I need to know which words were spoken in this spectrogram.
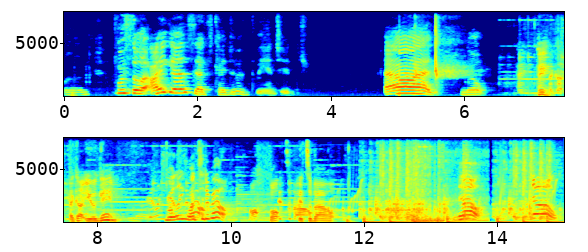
Um, but so I guess that's kind of advantage. And no, Hey, I got you a game. no, Really? What's it about? Well, Well, it's about. it's about. no, no,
